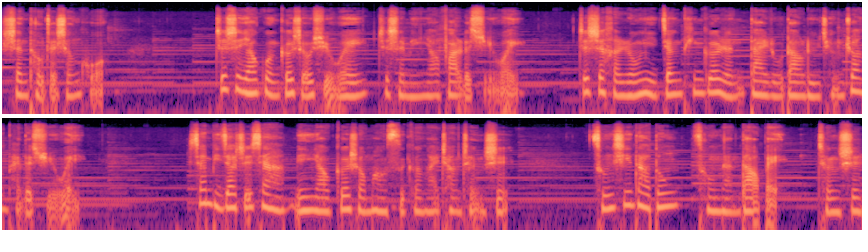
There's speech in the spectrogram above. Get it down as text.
渗透着生活。这是摇滚歌手许巍，这是民谣范儿的许巍，这是很容易将听歌人带入到旅程状态的许巍。相比较之下，民谣歌手貌似更爱唱城市，从西到东，从南到北，城市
